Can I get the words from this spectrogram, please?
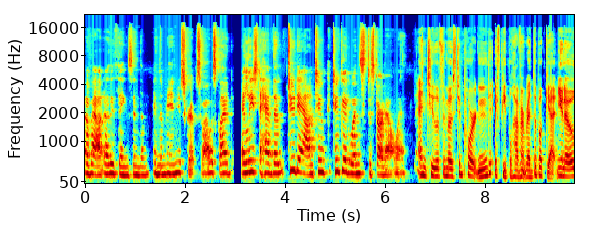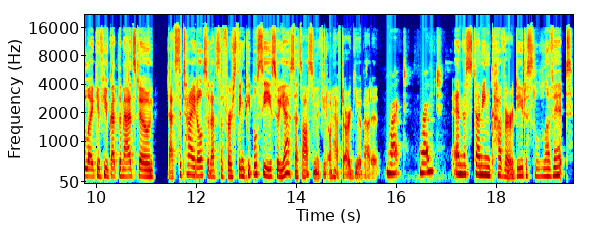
about other things in the in the manuscript. So I was glad at least to have the two down, two two good ones to start out with. And two of the most important if people haven't read the book yet. You know, like if you've got the Madstone, that's the title, so that's the first thing people see. So yes, that's awesome if you don't have to argue about it. Right. Right. And the stunning cover. Do you just love it?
